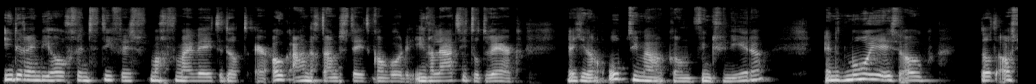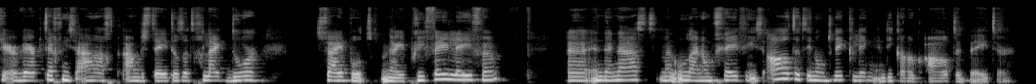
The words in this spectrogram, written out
iedereen die hoogsensitief is, mag van mij weten dat er ook aandacht aan besteed kan worden in relatie tot werk dat je dan optimaal kan functioneren. En het mooie is ook dat als je er werktechnisch aandacht aan besteedt, dat het gelijk doorcijpelt naar je privéleven. Uh, en daarnaast, mijn online omgeving is altijd in ontwikkeling en die kan ook altijd beter.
